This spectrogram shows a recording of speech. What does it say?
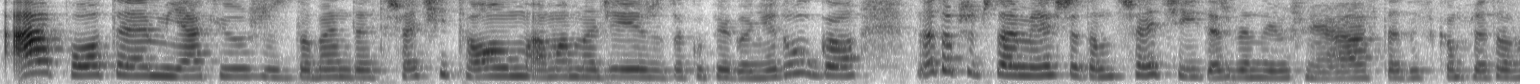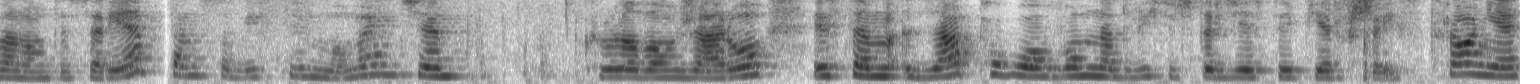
a potem jak już zdobędę trzeci tom, a mam nadzieję, że zakupię go niedługo, no to przeczytam jeszcze tom trzeci i też będę już miała wtedy skompletowaną tę serię. Tam sobie w tym momencie Królową Żaru. Jestem za połową na 241 stronie.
